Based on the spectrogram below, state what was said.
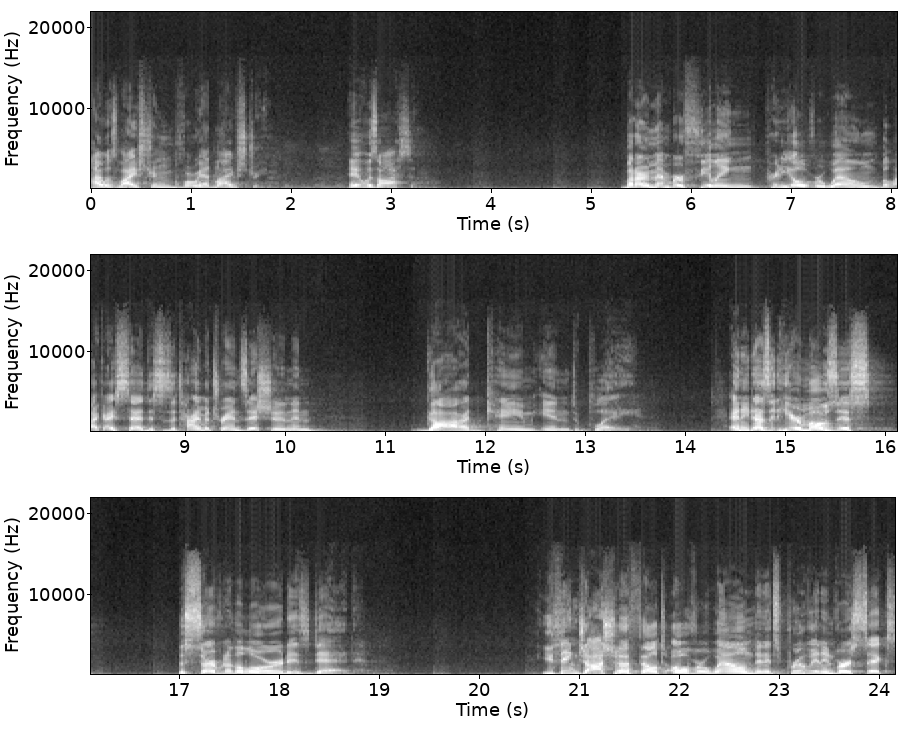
I was live streaming before we had live stream. It was awesome. But I remember feeling pretty overwhelmed. But like I said, this is a time of transition, and God came into play. And he does it here. Moses the servant of the Lord is dead. You think Joshua felt overwhelmed, and it's proven in verse 6.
